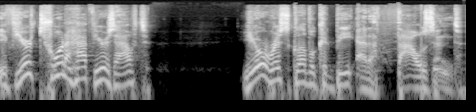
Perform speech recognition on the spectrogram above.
If you're two and a half years out, your risk level could be at a thousand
